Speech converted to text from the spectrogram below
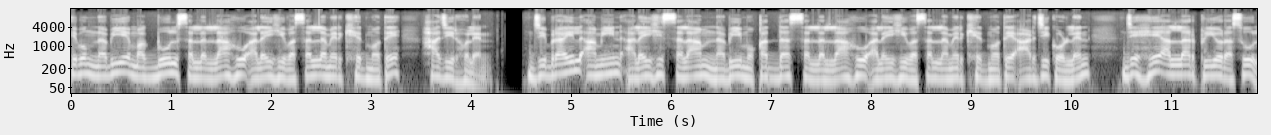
এবং নবিয়ে মকবুল সাল্লাল্লাহু আলাইহি ওয়াসাল্লামের খেদমতে হাজির হলেন। জিব্রাইল আমিন আলাইহিসাল্লাম নবী মুকদ্দাস সাল্লাল্লাহু আলাইহি ওয়াসাল্লামের খেদমতে আর্জি করলেন যে, হে আল্লাহর প্রিয় রাসূল,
